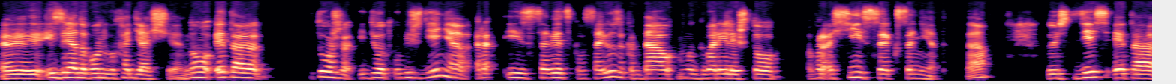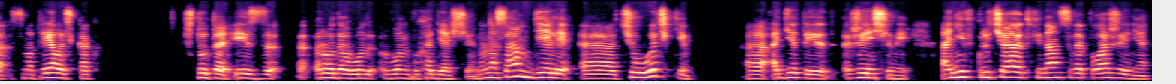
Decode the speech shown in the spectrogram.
э, из ряда вон выходящее. Но это тоже идет убеждение из Советского Союза, когда мы говорили, что в России секса нет. Да? То есть здесь это смотрелось как что-то из рода вон, вон выходящее. Но на самом деле э, чулочки, э, одетые женщиной, они включают финансовое положение,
